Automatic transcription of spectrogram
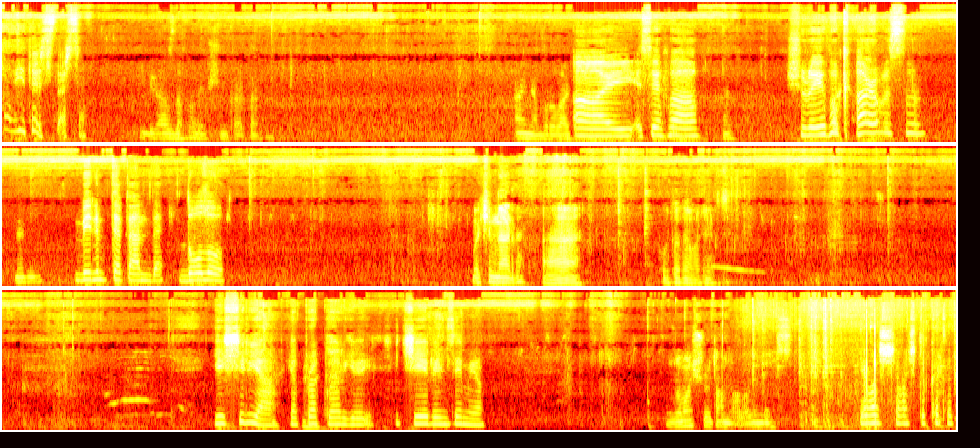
Tamam, yeter istersen. Biraz daha alayım şu yukarı tarafa. Aynen buralar. Ay Sefa. Hı. Şuraya bakar mısın? Ne diyeyim? Benim tepemde. Dolu. Bakayım nerede? Ha. Burada da var evet. Yeşil ya. Yapraklar gibi. Hiç şeye benzemiyor. O zaman şuradan da alalım biraz. Yavaş yavaş dikkat et.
